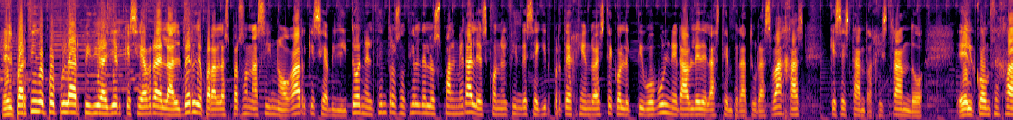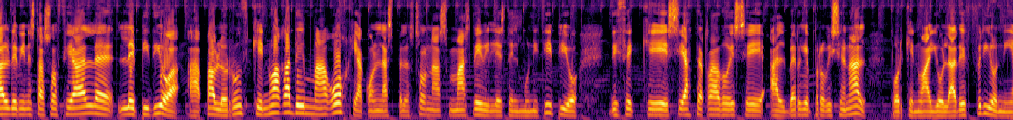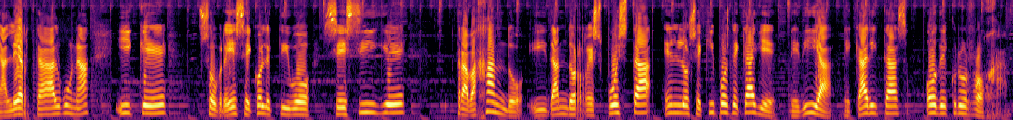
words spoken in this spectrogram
El Partido Popular pidió ayer que se abra el albergue para las personas sin hogar que se habilitó en el Centro Social de Los Palmerales con el fin de seguir protegiendo a este colectivo vulnerable de las temperaturas bajas que se están registrando. El concejal de Bienestar Social eh, le pidió a, a Pablo Ruz que no haga demagogia con las personas más débiles del municipio. Dice que se ha cerrado ese albergue provisional porque no hay ola de frío ni alerta alguna y que sobre ese colectivo se sigue trabajando y dando respuesta en los equipos de calle de día de Cáritas o de Cruz Roja.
